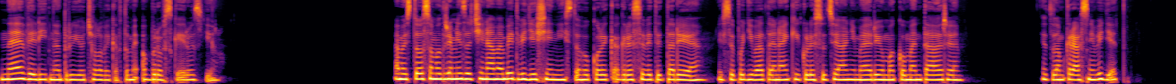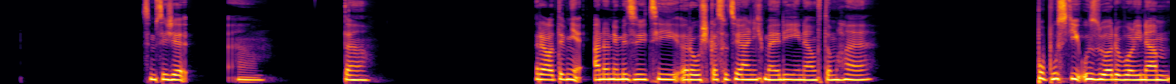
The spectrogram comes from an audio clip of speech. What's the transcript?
ne vylít na druhého člověka, v tom je obrovský rozdíl. A my z toho samozřejmě začínáme být vyděšení z toho, kolik agresivity tady je. Když se podíváte na jakýkoliv sociální médium a komentáře, je to tam krásně vidět. Myslím si, že uh, ta relativně anonymizující rouška sociálních médií nám v tomhle popustí úzu a dovolí nám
